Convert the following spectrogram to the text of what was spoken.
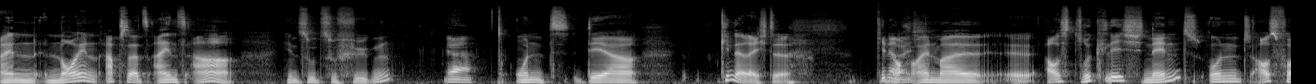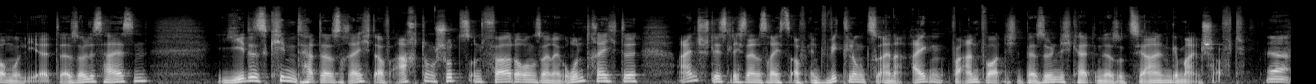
einen neuen Absatz 1a hinzuzufügen. Ja. Und der Kinderrechte noch einmal äh, ausdrücklich nennt und ausformuliert. Da soll es heißen, jedes Kind hat das Recht auf Achtung, Schutz und Förderung seiner Grundrechte, einschließlich seines Rechts auf Entwicklung zu einer eigenverantwortlichen Persönlichkeit in der sozialen Gemeinschaft. Ja.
